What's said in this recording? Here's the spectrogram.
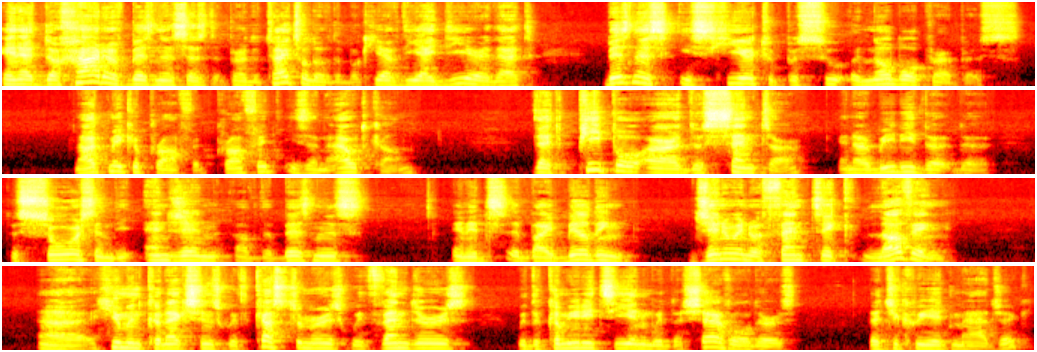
And at the heart of business, as per the title of the book, you have the idea that business is here to pursue a noble purpose, not make a profit. Profit is an outcome. That people are the center and are really the, the, the source and the engine of the business. And it's by building genuine, authentic, loving uh, human connections with customers, with vendors, with the community, and with the shareholders that you create magic.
